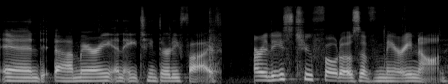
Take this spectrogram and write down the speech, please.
and uh, Mary in 1835. Are these two photos of Mary Non?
